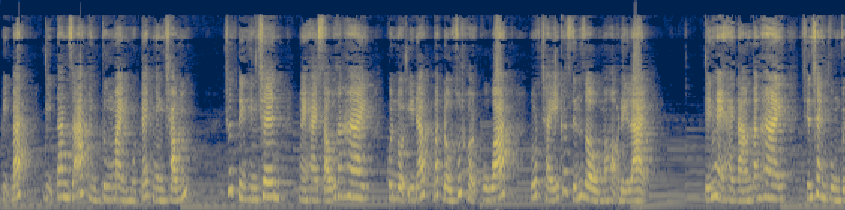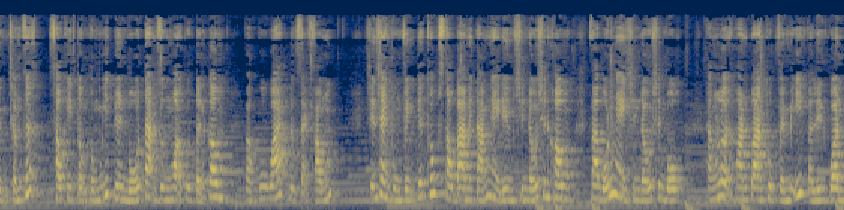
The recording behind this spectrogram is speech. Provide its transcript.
bị bắt, bị tan rã thành từng mảnh một cách nhanh chóng. Trước tình hình trên, ngày 26 tháng 2, quân đội Iraq bắt đầu rút khỏi Kuwait, đốt cháy các giếng dầu mà họ để lại. Đến ngày 28 tháng 2, chiến tranh vùng vịnh chấm dứt sau khi Tổng thống Mỹ tuyên bố tạm dừng mọi cuộc tấn công và Kuwait được giải phóng. Chiến tranh vùng vịnh kết thúc sau 38 ngày đêm chiến đấu trên không và 4 ngày chiến đấu trên bộ. Thắng lợi hoàn toàn thuộc về Mỹ và Liên quân.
